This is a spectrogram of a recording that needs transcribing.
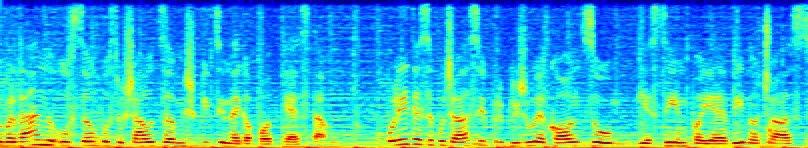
Dober dan vsem poslušalcem špicinega podcasta. Poletje se počasi približuje koncu, jesen pa je vedno čas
